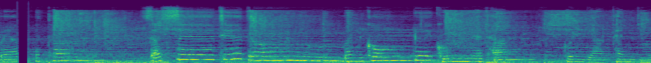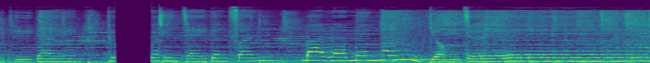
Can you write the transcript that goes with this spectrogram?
ปราบธรรม สัตย์ซื่อถือตรงมันคงด้วยคุณธรรม คนอย่างท่านอยู่ที่ใดทุกชื่นใจดังฝัน บ้านและเมืองนั้นย่อมเจริญ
